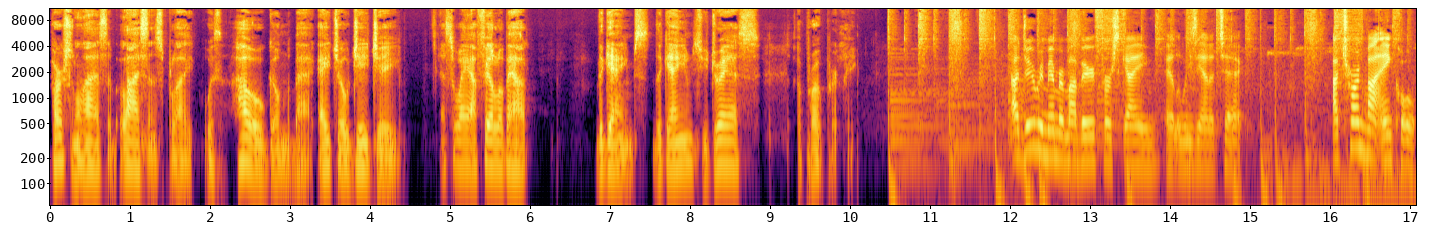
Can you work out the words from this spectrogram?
personalized the license plate with Hogg on the back, H O G G. That's the way I feel about the games. The games you dress appropriately. I do remember my very first game at Louisiana Tech. I turned my ankle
